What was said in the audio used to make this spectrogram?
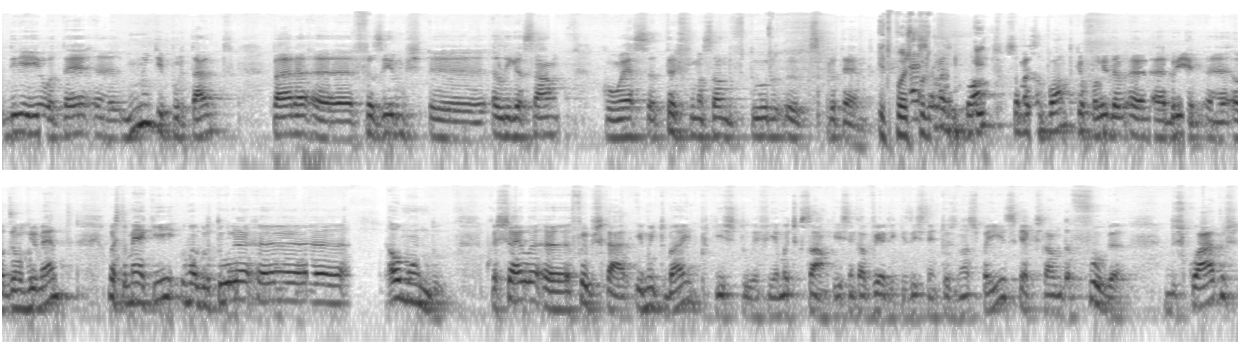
diria eu até, muito importante para fazermos a ligação com essa transformação de futuro que se pretende. E depois por... só, mais um ponto, só mais um ponto que eu falei de abrir ao desenvolvimento, mas também aqui uma abertura ao mundo. A Sheila uh, foi buscar, e muito bem, porque isto enfim, é uma discussão que existe em Cabo Verde e que existe em todos os nossos países, que é a questão da fuga dos quadros,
